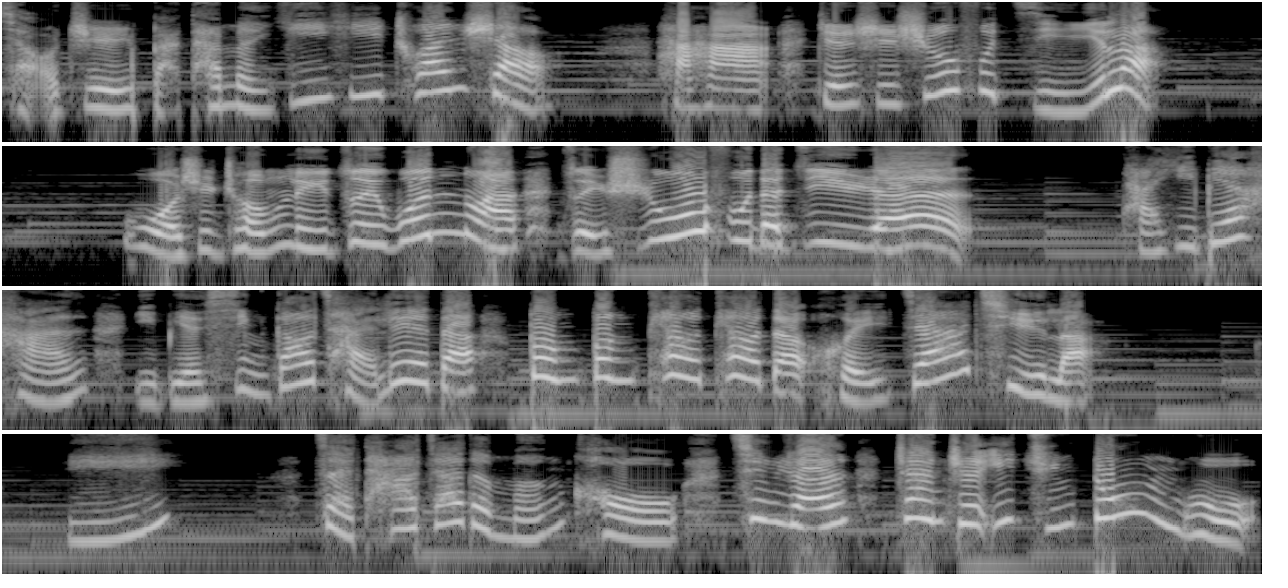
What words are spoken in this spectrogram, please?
乔治把它们一一穿上，哈哈，真是舒服极了。我是城里最温暖、最舒服的巨人。他一边喊，一边兴高采烈地蹦蹦跳跳地回家去了。咦？在他家的门口，竟然站着一群动物：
